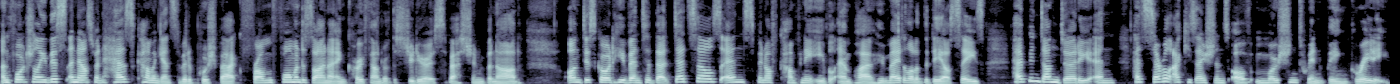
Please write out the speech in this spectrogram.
Unfortunately, this announcement has come against a bit of pushback from former designer and co founder of the studio, Sebastian Bernard. On Discord, he vented that Dead Cells and spin off company Evil Empire, who made a lot of the DLCs, had been done dirty and had several accusations of Motion Twin being greedy.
